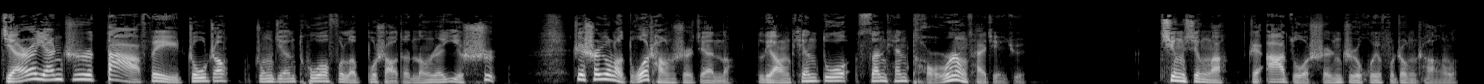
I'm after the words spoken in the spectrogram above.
简而言之，大费周章，中间托付了不少的能人异士。这事儿用了多长时间呢？两天多，三天头上才解决。庆幸啊，这阿佐神智恢复正常了。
